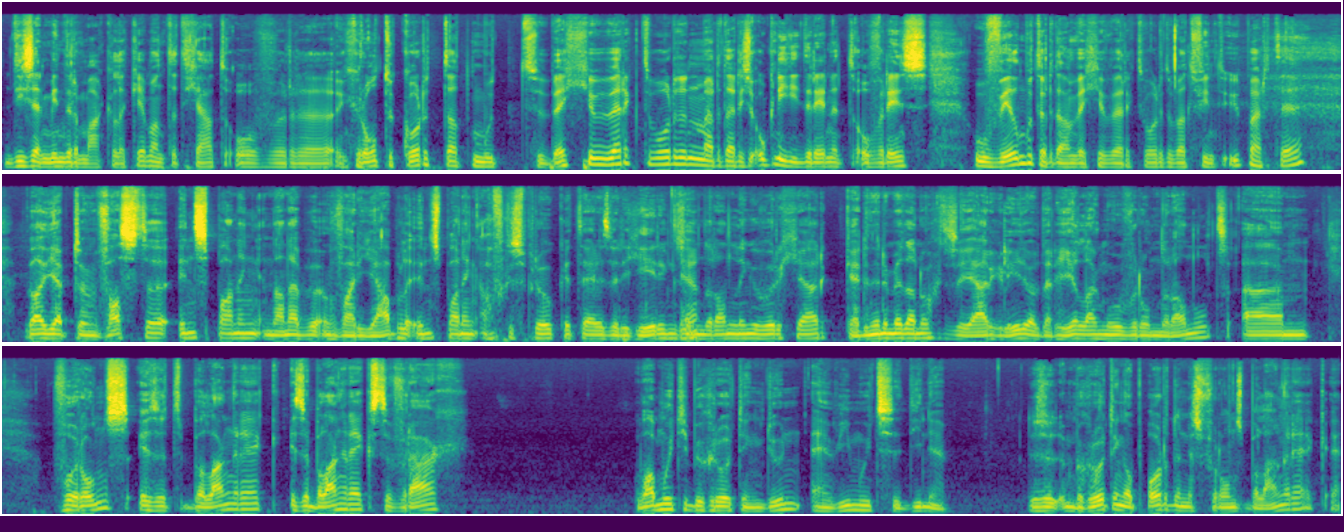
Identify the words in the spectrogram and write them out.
die zijn minder makkelijk, hè, want het gaat over uh, een groot tekort dat moet weggewerkt worden, maar daar is ook niet iedereen het over eens. Hoeveel moet er dan weggewerkt worden? Wat vindt uw partij? Wel, je hebt een vaste inspanning en dan hebben we een variabele inspanning afgesproken tijdens de regeringsonderhandelingen vorig jaar. Ik herinner me dat nog, dus een jaar geleden, we hebben daar heel lang over onderhandeld. Um, voor ons is, het belangrijk, is de belangrijkste vraag, wat moet die begroting doen en wie moet ze dienen? Dus een begroting op orde is voor ons belangrijk. Hè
